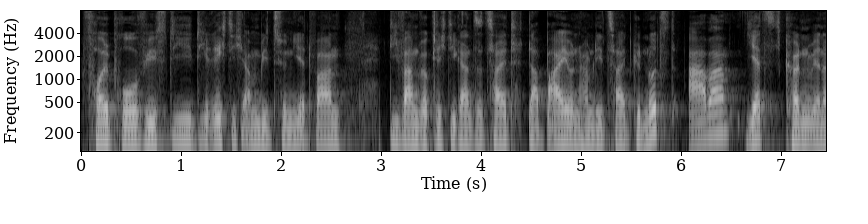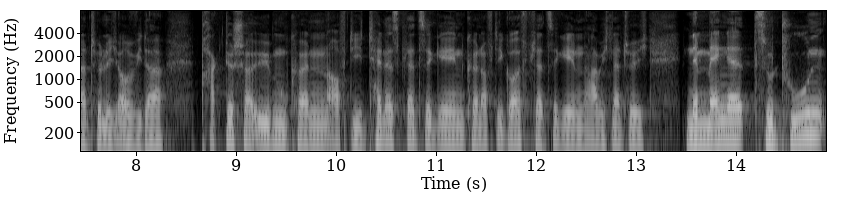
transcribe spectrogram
Vollprofis, die, die richtig ambitioniert waren, die waren wirklich die ganze Zeit dabei und haben die Zeit genutzt. Aber jetzt können wir natürlich auch wieder praktischer üben, können auf die Tennisplätze gehen, können auf die Golfplätze gehen. Da habe ich natürlich eine Menge zu tun.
